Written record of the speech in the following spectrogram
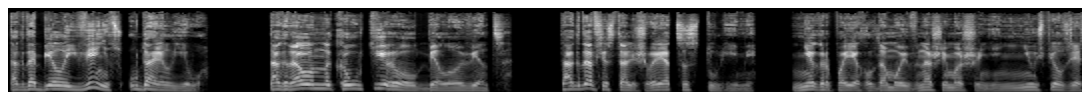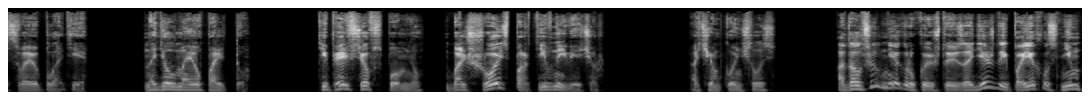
Тогда белый венец ударил его. Тогда он нокаутировал белого венца. Тогда все стали швыряться стульями. Негр поехал домой в нашей машине, не успел взять свое платье. Надел мое пальто. Теперь все вспомнил. Большой спортивный вечер. А чем кончилось? Одолжил негру кое-что из одежды и поехал с ним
